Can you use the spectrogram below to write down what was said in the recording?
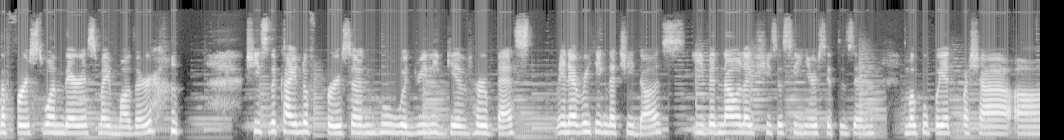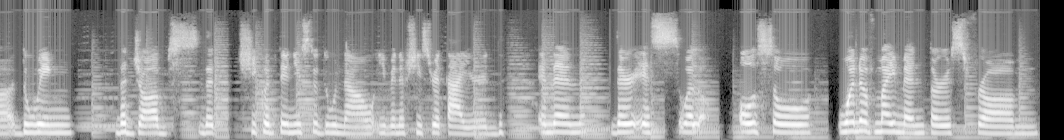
The first one there is my mother. she's the kind of person who would really give her best in everything that she does. Even now, like she's a senior citizen, magpupuyat pa siya uh, doing the jobs that she continues to do now, even if she's retired. And then there is, well, also one of my mentors from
